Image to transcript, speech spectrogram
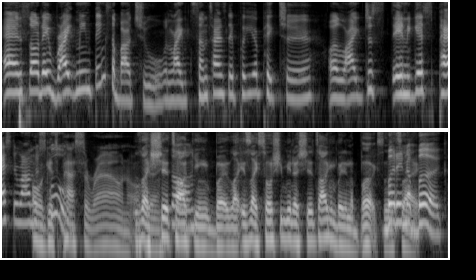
And so they write mean things about you, and like sometimes they put your picture or like just and it gets passed around Oh, the it gets passed around. It's like okay. shit So- talking, but like it's like social media shit talking, but in a book. So but it's in a book.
